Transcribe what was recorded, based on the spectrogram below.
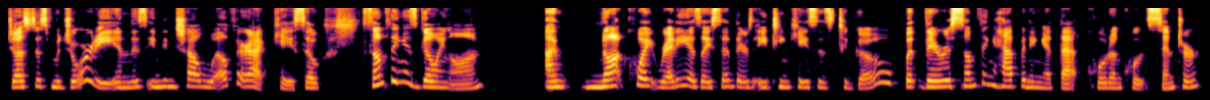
justice majority in this Indian Child Welfare Act case. So something is going on. I'm not quite ready. As I said, there's 18 cases to go, but there is something happening at that quote unquote center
